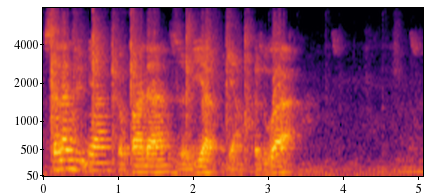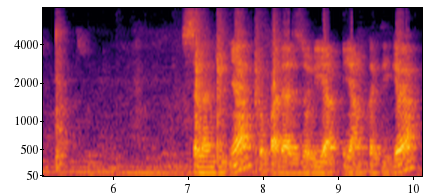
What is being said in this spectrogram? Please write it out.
selanjutnya kepada zodiak yang kedua. Selanjutnya kepada zodiak yang ketiga.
